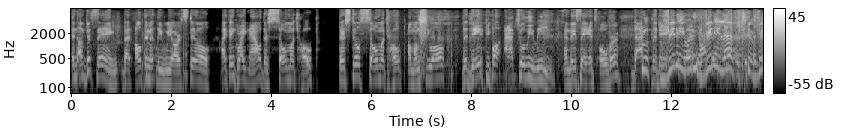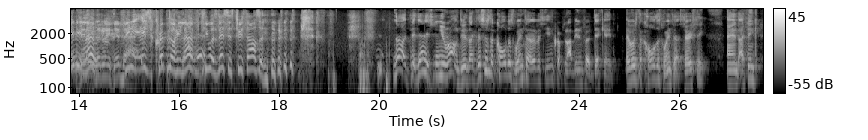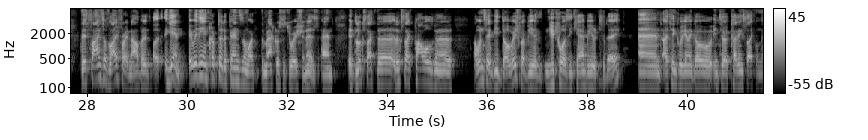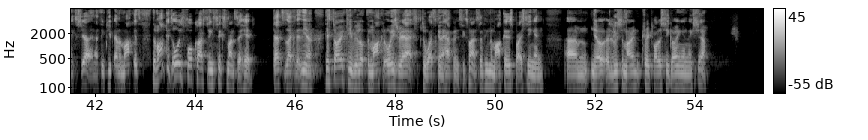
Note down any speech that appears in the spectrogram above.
And I'm just saying that ultimately we are still. I think right now there's so much hope. There's still so much hope amongst you all. The day people actually leave and they say it's over, that's Bro, the day. Vinny, Vinny left. Vinny, Vinny left. literally did that. Vinny is crypto. He left. He was there since 2000. No, Danish, you're wrong, dude. Like this was the coldest winter I've ever seen in crypto. I've been in for a decade. It was the coldest winter, seriously. And I think there's signs of life right now, but it, uh, again, everything in crypto depends on what the macro situation is. And it looks like the it looks like Powell's gonna, I wouldn't say be dovish, but be as neutral as he can be today. And I think we're going to go into a cutting cycle next year. And I think people and the markets, the market's always forecasting six months ahead. That's like, you know, historically, if you look, the market always reacts to what's going to happen in six months. I think the market is pricing in, um, you know, a looser monetary policy going in next year.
